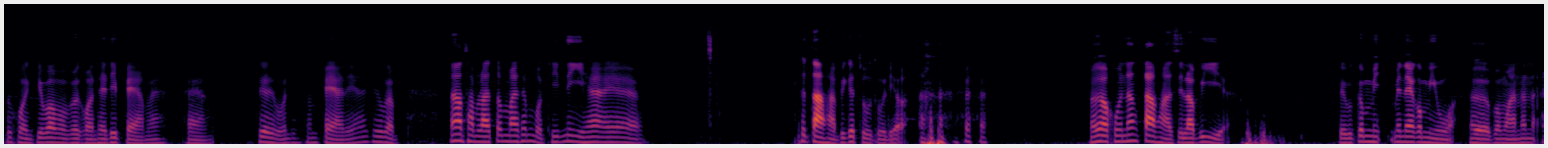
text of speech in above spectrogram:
ทุกคนคิดว่ามันเป็นคอนเทนต์ที่แปลกไหมแปลกเชื่อผมดิมันแปลกเนี่ยคือแบบน่าทำลายต้นไม้ทั้งหมดที่นี่ฮะเพื่อตามหาปิกาจูตัวเดียว แล้วก็คุณนั่งตามหาซิลาบี้อะหรือก็ไม่แน่ก็มิวอะเออประมาณนั้นอะ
